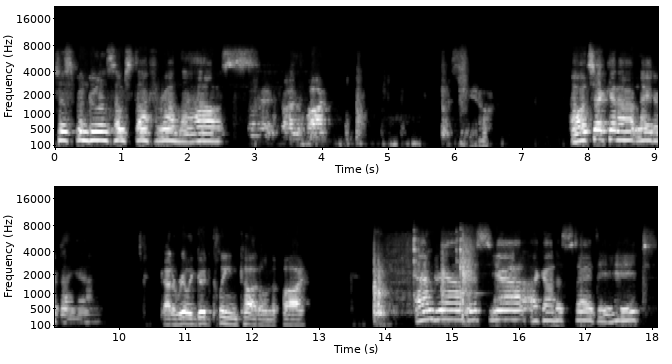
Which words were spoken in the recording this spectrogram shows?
just been doing some stuff around the house. Go ahead, try the pie. See. I'll check it out later, Diane. Got a really good clean cut on the pie. Andrea, this year I gotta say the heat.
